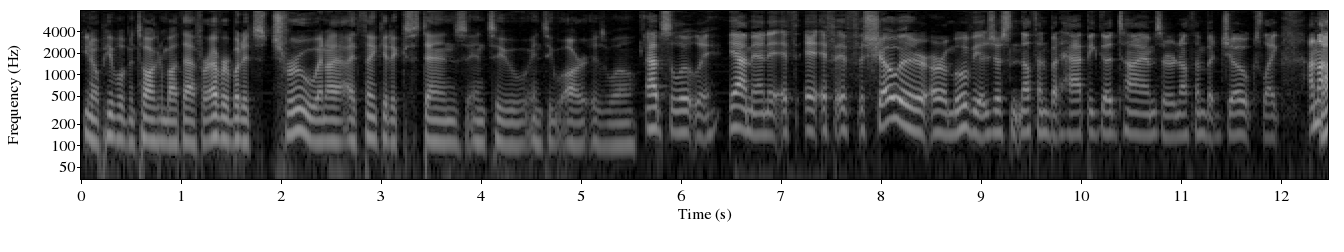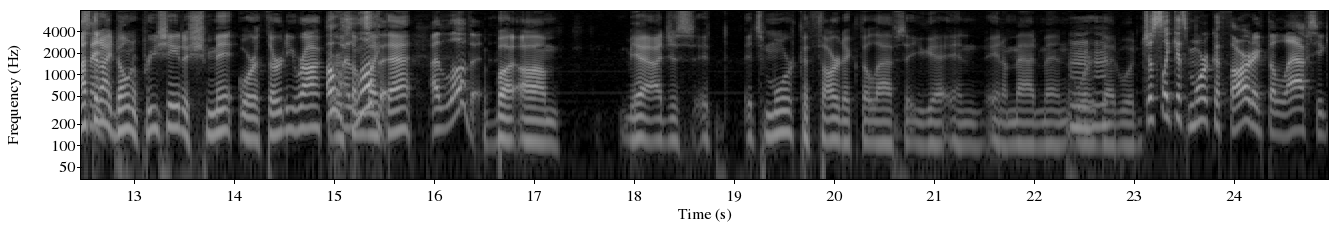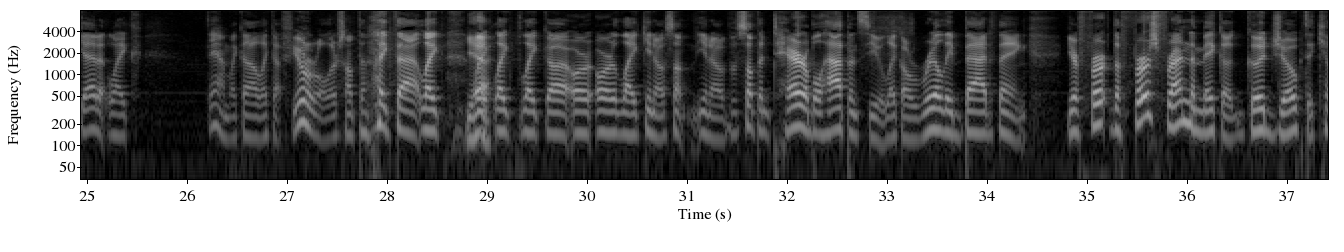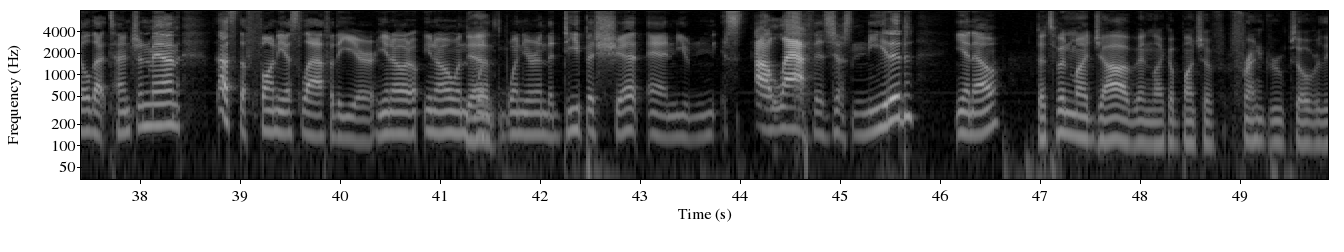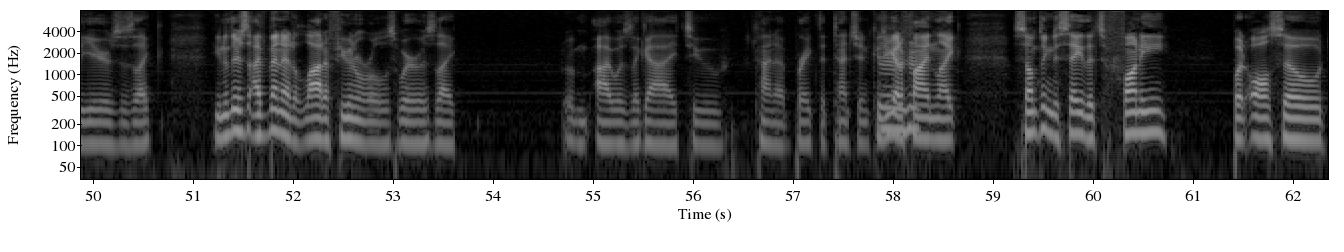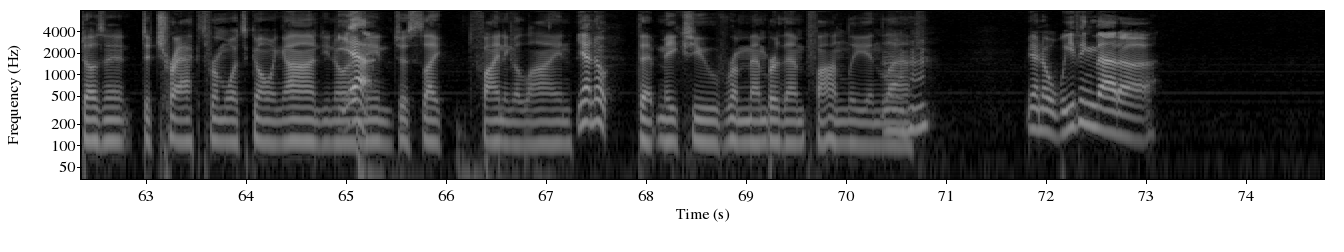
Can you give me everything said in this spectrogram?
you know people have been talking about that forever, but it's true, and I, I think it extends into into art as well. absolutely. Yeah, man. If if if a show or, or a movie is just nothing but happy good times or nothing but jokes, like I'm not, Not, saying that I don't appreciate a Schmidt or a Thirty Rock Oh, or something like it. that, I love it. but um, yeah, I just it it's more cathartic the laughs that you get in in a Mad Men or Mhm. a Deadwood. Just like it's more cathartic, the laughs you get at like, damn, like a like a funeral or something like that. Like Yeah. like like like uh, or or like you know some you know something terrible happens to you, like a really bad thing. Your fir- the first friend to make a good joke to kill that tension, man. That's the funniest laugh of the year. You know, you know when Yeah. when, when you're in the deepest shit and you a laugh is just needed. You know, That's been my job in like a bunch of friend groups over the years. Is like, you know, there's I've been at a lot of funerals where it was like, um, I was the guy to kind of break the tension because you got to Mhm. find like something to say that's funny, but also doesn't detract from what's going on. You know what Yeah. I mean? Just like finding a line yeah, no, that makes you remember them fondly and laugh. Mhm. Yeah, no, weaving that uh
